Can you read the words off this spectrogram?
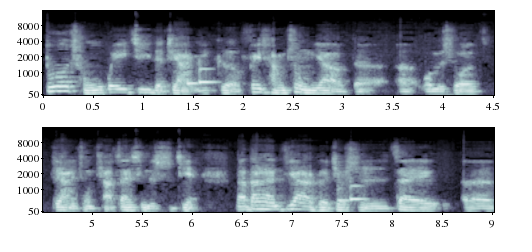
多重危机的这样一个非常重要的呃我们说这样一种挑战性的事件。那当然，第二个就是在呃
